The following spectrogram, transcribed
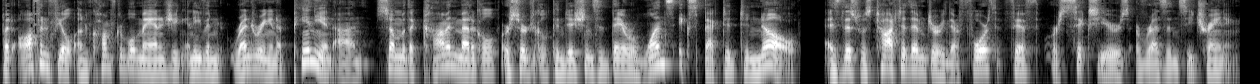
but often feel uncomfortable managing and even rendering an opinion on some of the common medical or surgical conditions that they were once expected to know, as this was taught to them during their fourth, fifth, or sixth years of residency training.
